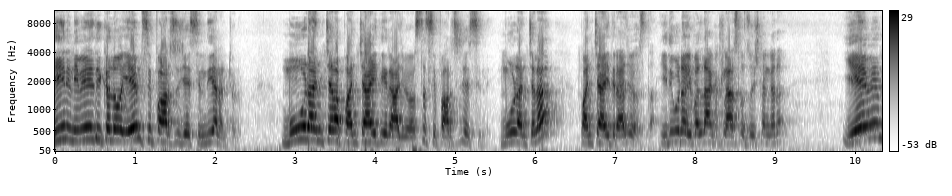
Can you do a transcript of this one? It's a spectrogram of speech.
దీని నివేదికలో ఏం సిఫార్సు చేసింది అని అంటాడు. మూడంచెల పంచాయతీ రాజ్ వ్యవస్థ సిఫార్సు చేసింది. మూడంచెల పంచాయతీ రాజ్ వ్యవస్థ. ఇది కూడా ఇవాళ క్లాస్లో చూసినాం కదా. ఏమేం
